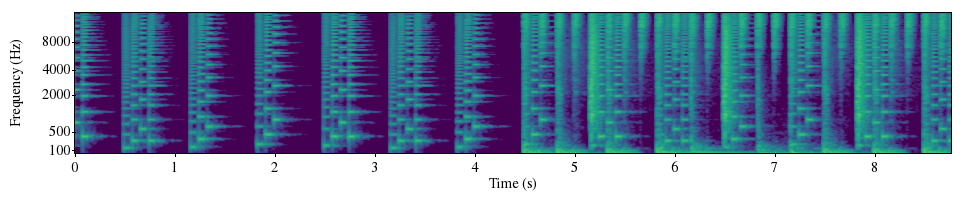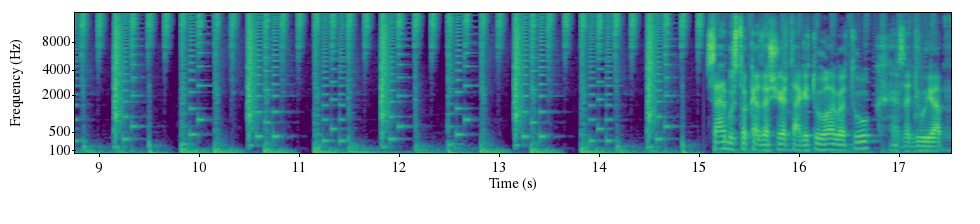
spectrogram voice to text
thank you Szerbusztok, kedves értágító hallgatók! Ez egy újabb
